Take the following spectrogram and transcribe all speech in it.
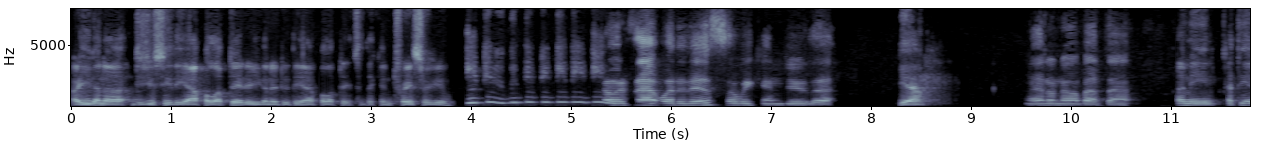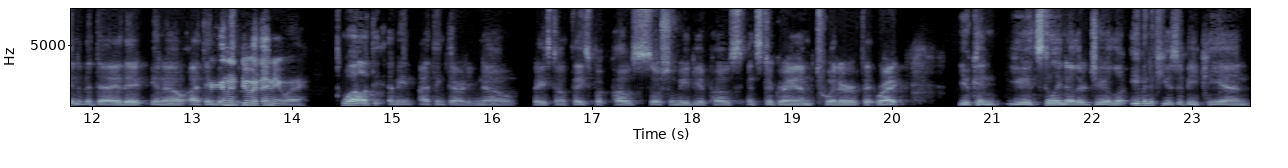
Are you gonna? Did you see the Apple update? Are you gonna do the Apple update so they can tracer you? So is that what it is? So we can do the. Yeah. I don't know about that. I mean, at the end of the day, they, you know, I think They're gonna do it anyway. Well, I mean, I think they already know based on Facebook posts, social media posts, Instagram, Twitter, if it, right? You can you instantly know their geolo. Even if you use a VPN,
